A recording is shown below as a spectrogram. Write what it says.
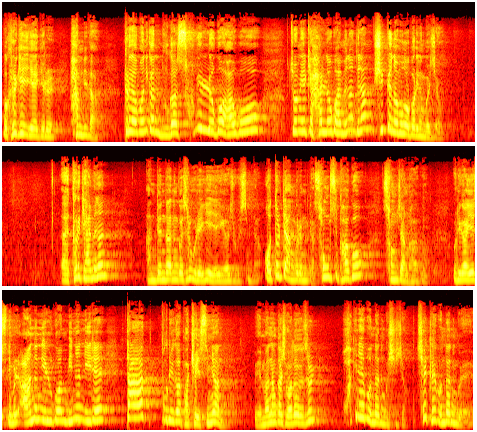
뭐 그렇게 얘기를 합니다. 그러다 보니까 누가 속이려고 하고 좀 이렇게 하려고 하면은 그냥 쉽게 넘어가 버리는 거죠. 그렇게 하면은 안 된다는 것을 우리에게 얘기해 주고 있습니다. 어떨 때 안 그럽니까? 성숙하고 성장하고 우리가 예수님을 아는 일과 믿는 일에 딱 뿌리가 박혀 있으면 웬만한 것이 와도 그것을 확인해 본다는 것이죠. 체크해 본다는 거예요.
